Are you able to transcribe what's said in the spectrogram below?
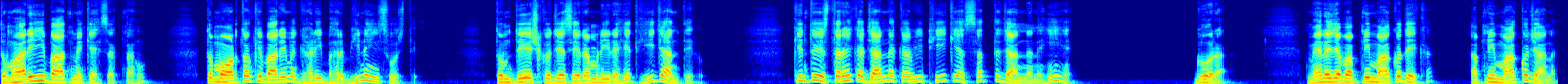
तुम्हारी ही बात मैं कह सकता हूँ। तुम औरतों के बारे में घड़ी भर भी नहीं सोचते। तुम देश को जैसे रमणी रहित ही जानते हो। किंतु इस तरह का जानना कभी ठीक या सत्य जानना नहीं है। गोरा, मैंने जब अपनी माँ को देखा, अपनी माँ को जाना,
